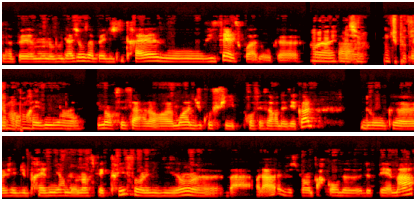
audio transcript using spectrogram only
ça peut, mon ovulation, ça peut être J13 ou J16 quoi. Donc ouais, ouais bien sûr. Donc tu peux clairement pour prévenir. Euh, non, c'est ça. Alors euh, moi, du coup, je suis professeur des écoles, donc euh, j'ai dû prévenir mon inspectrice en lui disant, bah voilà, je suis en parcours de, de PMA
